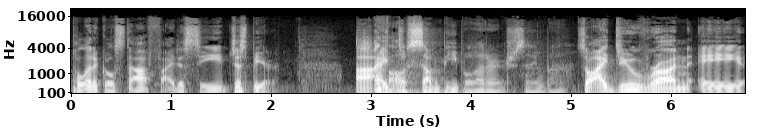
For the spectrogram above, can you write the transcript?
political stuff. I just see just beer. Uh, I I follow d- some people that are interesting, but so I do run a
